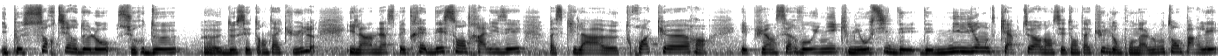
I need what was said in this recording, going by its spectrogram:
Il peut sortir de l'eau sur deux de ses tentacules. Il a un aspect très décentralisé parce qu'il a trois cœurs et puis un cerveau unique, mais aussi des, des, millions de capteurs dans ses tentacules. Donc, on a longtemps parlé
